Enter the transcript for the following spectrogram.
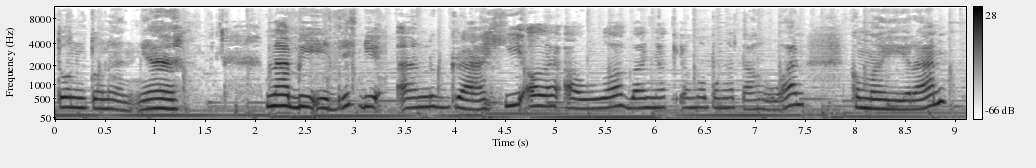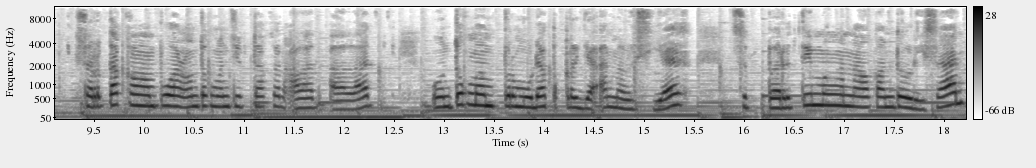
tuntunannya. Nabi Idris dianugerahi oleh Allah banyak ilmu pengetahuan, kemahiran, serta kemampuan untuk menciptakan alat-alat untuk mempermudah pekerjaan manusia seperti mengenalkan tulisan,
